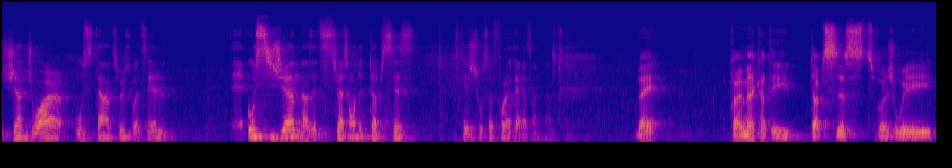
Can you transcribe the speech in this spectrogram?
jeune joueur, aussi talentueux soit-il, euh, aussi jeune dans cette situation de top 6? Parce que je trouve ça full intéressant. tu- Ben, premièrement, quand tu es top 6, tu vas jouer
